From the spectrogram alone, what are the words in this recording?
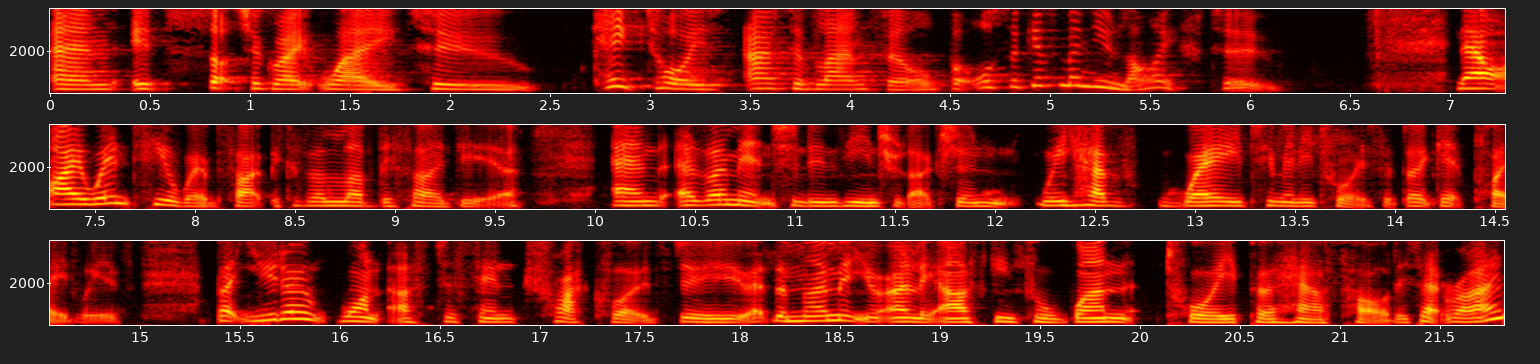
and it's such a great way to keep toys out of landfill, but also give them a new life too. Now, I went to your website because I love this idea. And as I mentioned in the introduction, we have way too many toys that don't get played with. But you don't want us to send truckloads, do you? At the moment, you're only asking for one toy per household. Is that right?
